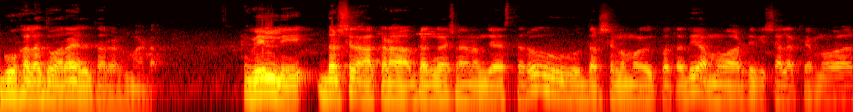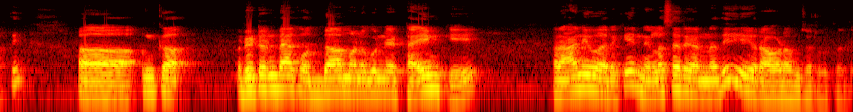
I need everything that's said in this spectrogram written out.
గుహల ద్వారా వెళ్తారనమాట. వెళ్ళి దర్శన అక్కడ గంగా స్నానం చేస్తారు. దర్శనం అయిపోతుంది. అమ్మవారిది విశాలక్షి అమ్మవారిది. ఇంకా రిటర్న్ బ్యాక్ వద్దాం అనుకునే టైంకి రాని వారికి నెలసరి అన్నది రావడం జరుగుతుంది.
